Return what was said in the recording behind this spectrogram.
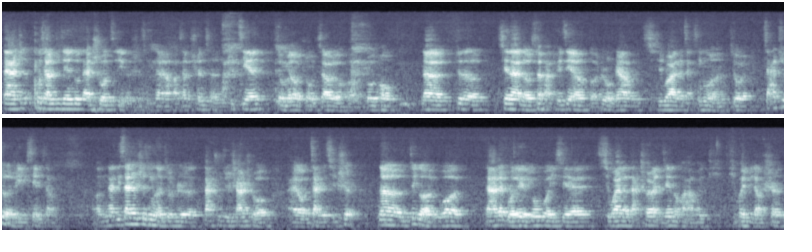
大家之互相之间都在说自己的事情，但是好像圈层之间就没有这种交流和沟通。那这个现在的算法推荐和这种这样奇奇怪的假新闻就。加剧了这一现象，呃，那第三个事情呢，就是大数据杀熟，还有价值歧视。那这个如果大家在国内有用过一些奇怪的打车软件的话，会体体会比较深。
